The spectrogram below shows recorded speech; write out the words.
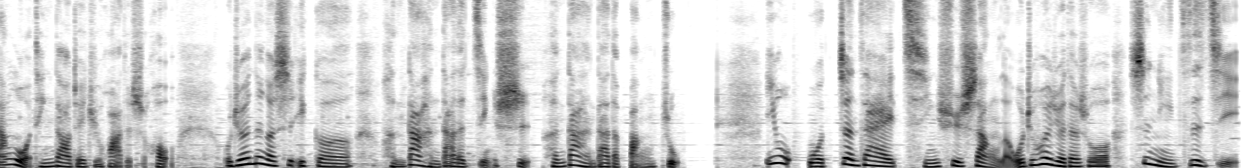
当我听到这句话的时候，我觉得那个是一个很大很大的警示，很大很大的帮助。因为我正在情绪上了，我就会觉得说是你自己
